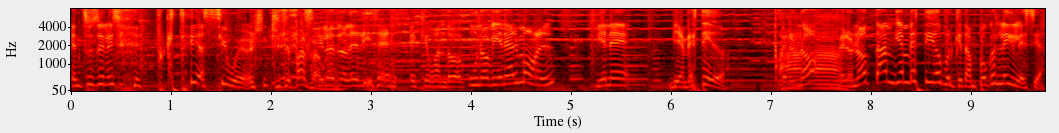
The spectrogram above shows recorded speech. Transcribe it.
Entonces le dice, ¿por qué estoy así, weón? ¿Qué te pasa, Y el weón? otro le dice, es que cuando uno viene al mall, viene bien vestido. Pero Ah. no, pero no tan bien vestido porque tampoco es la iglesia.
